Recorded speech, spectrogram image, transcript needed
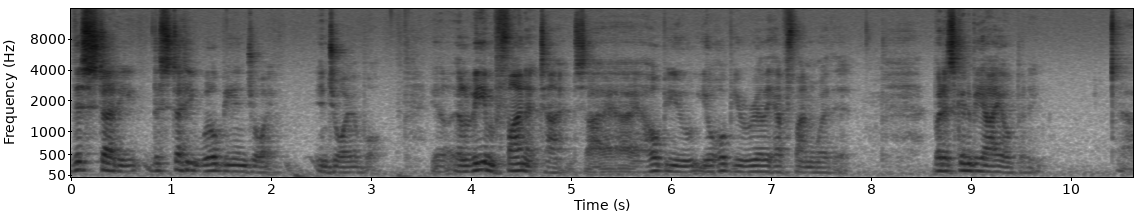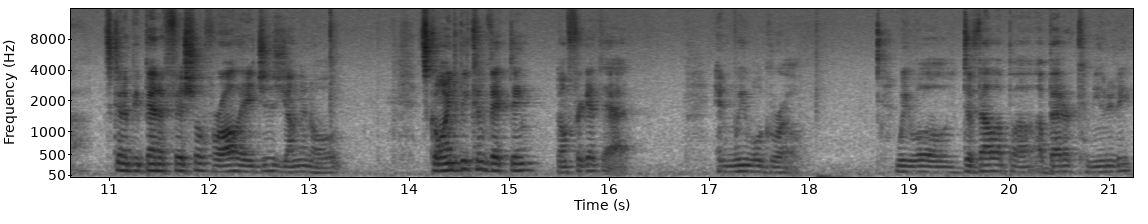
This study, this study will be enjoy, enjoyable. It'll, it'll be even fun at times. I, I hope you you hope you really have fun with it. But it's going to be eye opening. Uh, it's going to be beneficial for all ages, young and old. It's going to be convicting. Don't forget that. And we will grow. We will develop a, a better community.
